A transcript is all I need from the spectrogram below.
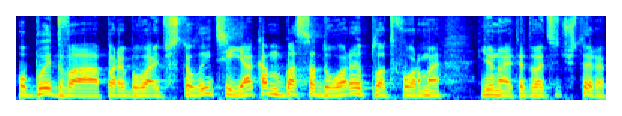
Обидва перебувають в столиці як амбасадори платформи United 24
